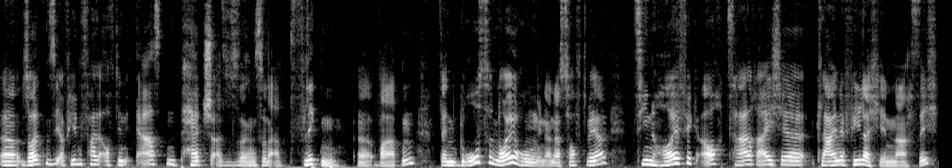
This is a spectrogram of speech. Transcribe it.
äh, sollten Sie auf jeden Fall auf den ersten Patch, also so eine Art Flicken, äh, warten. Denn große Neuerungen in einer Software ziehen häufig auch zahlreiche kleine Fehlerchen nach sich.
